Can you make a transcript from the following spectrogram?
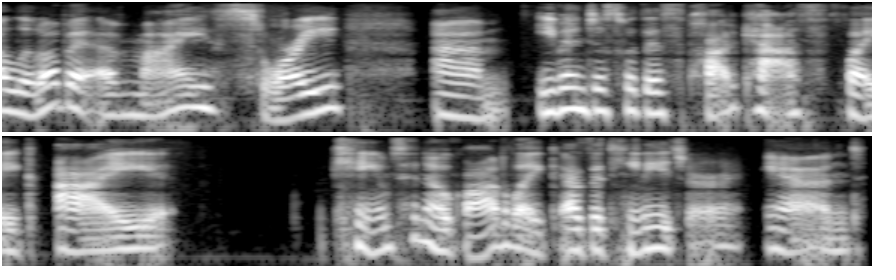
a little bit of my story, um, even just with this podcast. Like, I came to know God like as a teenager and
